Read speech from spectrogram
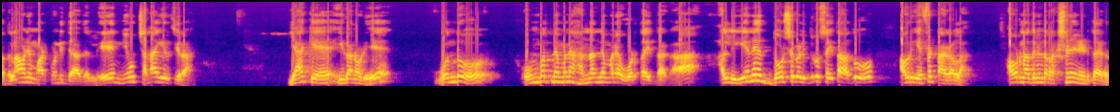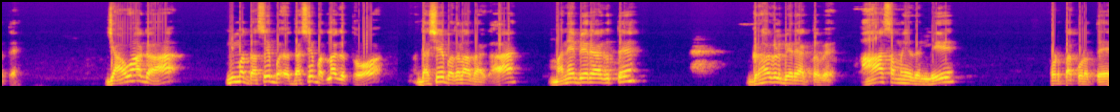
ಬದಲಾವಣೆ ಮಾಡ್ಕೊಂಡಿದ್ದೆ ಆದಲ್ಲಿ ನೀವು ಚೆನ್ನಾಗಿರ್ತೀರಾ? ಯಾಕೆ, ಈಗ ನೋಡಿ, ಒಂದು ಒಂಬತ್ತನೇ ಮನೆ, ಹನ್ನೊಂದನೇ ಮನೆ ಓಡ್ತಾ ಇದ್ದಾಗ ಅಲ್ಲಿ ಏನೇ ದೋಷಗಳಿದ್ರು ಸಹಿತ ಅದು ಅವ್ರಿಗೆ ಎಫೆಕ್ಟ್ ಆಗಲ್ಲ. ಅವ್ರನ್ನ ಅದರಿಂದ ರಕ್ಷಣೆ ನೀಡ್ತಾ ಇರುತ್ತೆ. ಯಾವಾಗ ನಿಮ್ಮ ದಶೆ ದಶೆ ಬದಲಾಗುತ್ತೋ ದಶೆ ಬದಲಾದಾಗ ಮನೆ ಬೇರೆ ಆಗುತ್ತೆ ಗ್ರಹಗಳು ಬೇರೆ ಆಗ್ತವೆ. ಆ ಸಮಯದಲ್ಲಿ ಕೊಡ್ತಾ ಕೊಡುತ್ತೆ.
